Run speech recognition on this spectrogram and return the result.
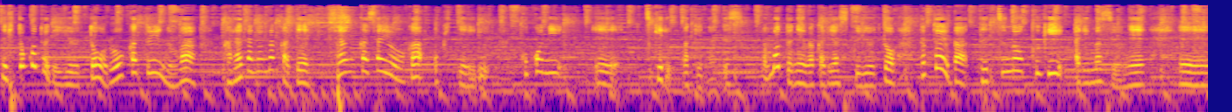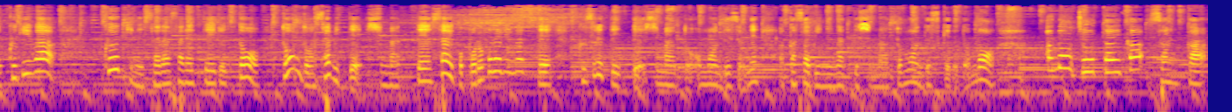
で一言で言うと老化というのは体の中で酸化作用が起きているここに、えー、尽きるわけなんです、まもっとね分かりやすく言うと例えば鉄の釘ありますよね、えー、釘は空気にさらされているとどんどん錆びてしまって最後ボロボロになって崩れていってしまうと思うんですよね。赤サビになってしまうと思うんですけれどもあの状態が酸化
